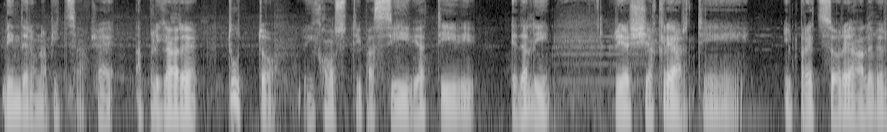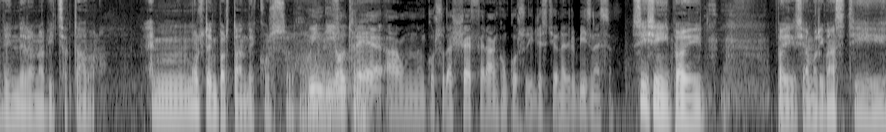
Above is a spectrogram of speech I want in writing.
vendere una pizza, cioè applicare tutti i costi passivi e attivi e da lì riesci a crearti il prezzo reale per vendere una pizza a tavola. È molto importante il corso. Quindi oltre a un corso da chef era anche un corso di gestione del business? Sì, sì, poi, poi siamo rimasti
